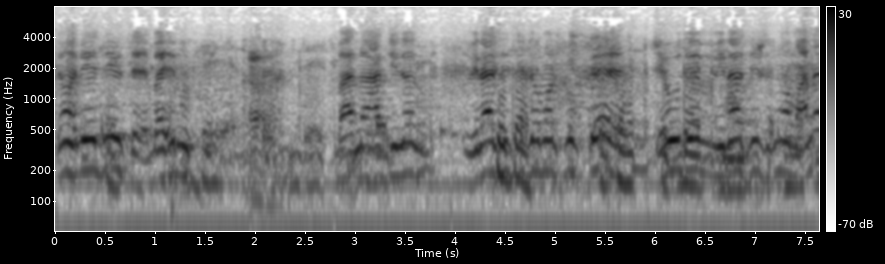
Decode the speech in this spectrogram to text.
ત્યાં સુધી જીવ છે બહિર્મુખી હા, બહારના આ ચીજો વિનાશી ચીજોમાં સુખ છે એવું જે વિનાશી સુખમાં માને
